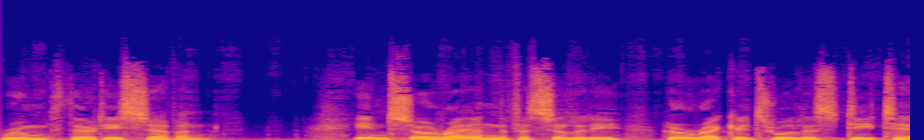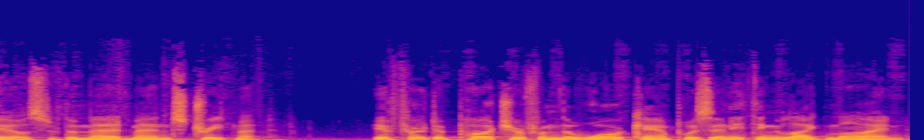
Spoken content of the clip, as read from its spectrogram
Room 37. Inso ran the facility. Her records will list details of the madman's treatment. If her departure from the war camp was anything like mine,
